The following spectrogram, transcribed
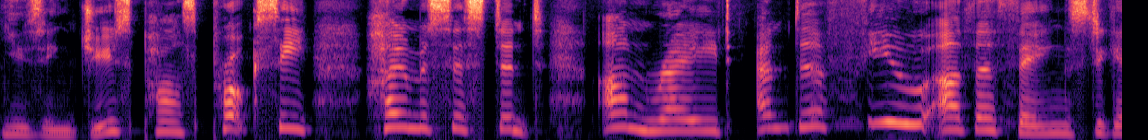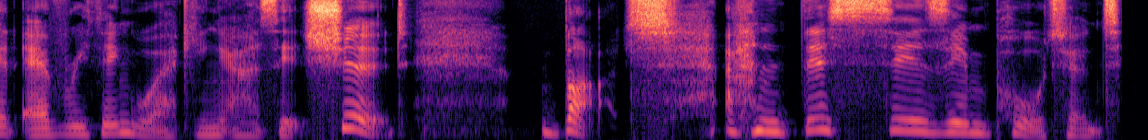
using JuicePass Proxy, Home Assistant, Unraid, and a few other things to get everything working as it should. But, and this is important,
